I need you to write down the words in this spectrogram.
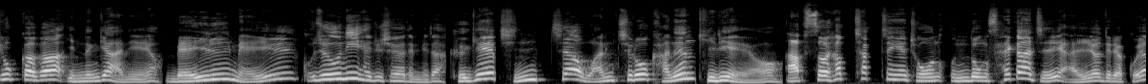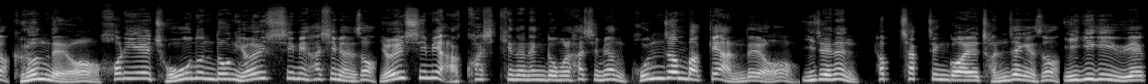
효과가 있는 게 아니에요. 매일매일 꾸준히 해주셔야 됩니다. 그게 진짜 완치로 가는 길이에요. 앞서 협착증에 좋은 운동 세 가지 알려드렸고요. 그런데요, 허리에 좋은 운동 열심히 하시면서 열심히 악화시키는 행동을 하시면 본전밖에 안 돼요. 이제는 협착증과의 전쟁에서 이기기 위해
